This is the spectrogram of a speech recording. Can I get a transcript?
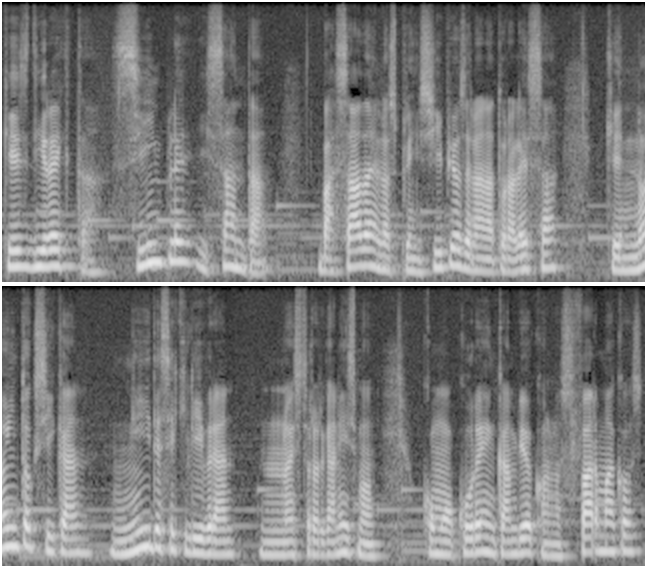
que es directa, simple y santa, basada en los principios de la naturaleza que no intoxican ni desequilibran nuestro organismo, como ocurre en cambio con los fármacos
